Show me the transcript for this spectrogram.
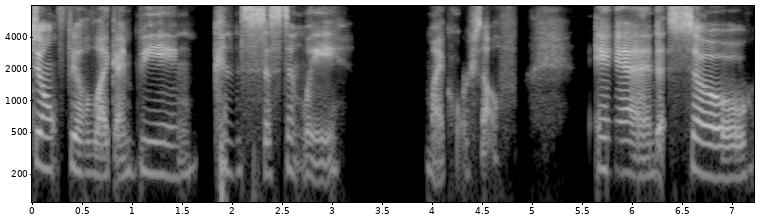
don't feel like I'm being consistently my core self. And so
